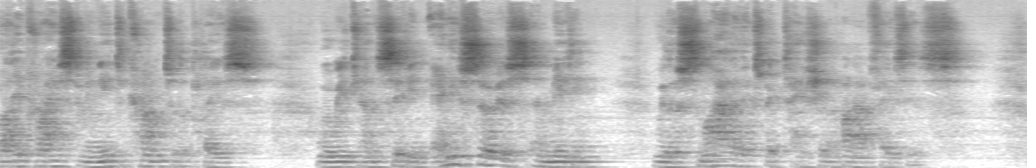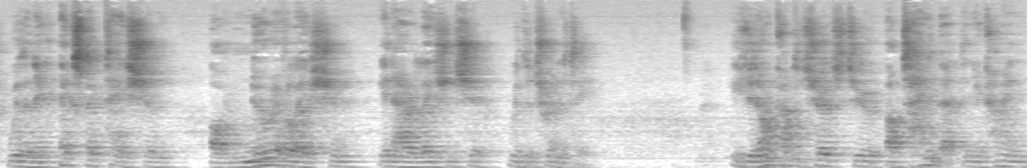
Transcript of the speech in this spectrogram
By Christ, we need to come to the place where we can sit in any service and meeting with a smile of expectation on our faces, with an expectation of new revelation in our relationship with the Trinity. If you don't come to church to obtain that, then you're coming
